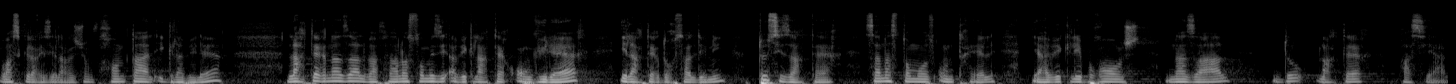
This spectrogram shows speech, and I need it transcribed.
vasculariser la région frontale et glabulaire. L'artère nasale va s'anastomoser avec l'artère angulaire et l'artère dorsale du nez. Toutes ces artères s'anastomosent entre elles et avec les branches nasales de l'artère faciale.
